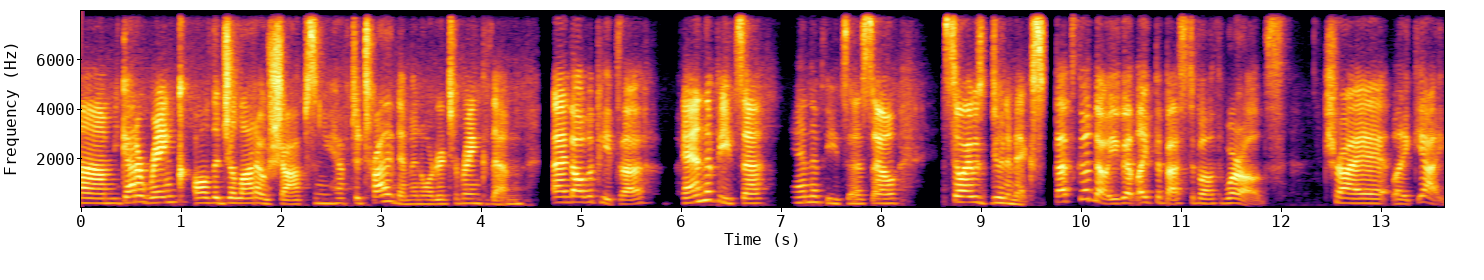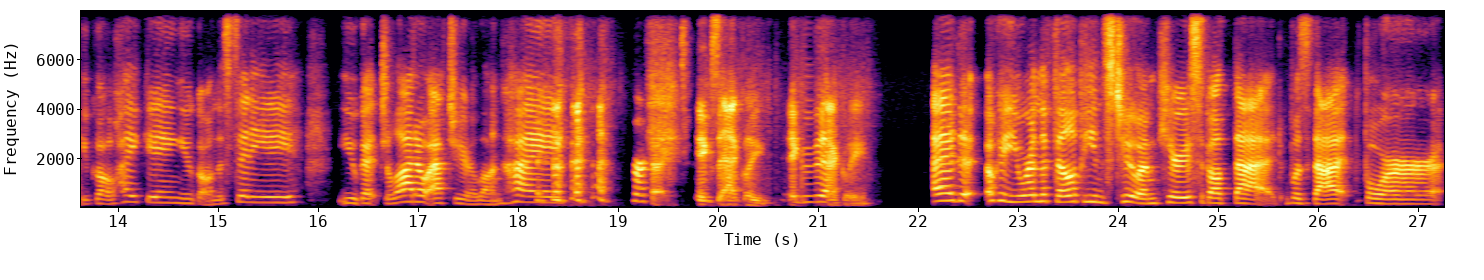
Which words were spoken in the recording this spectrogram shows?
Um, you got to rank all the gelato shops and you have to try them in order to rank them. And all the pizza. And the pizza. And the pizza. So so I was doing a mix. That's good though. You get like the best of both worlds try it like yeah you go hiking you go in the city you get gelato after your long hike perfect exactly exactly Ed, okay, you were in the Philippines too. I'm curious about that. Was that for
